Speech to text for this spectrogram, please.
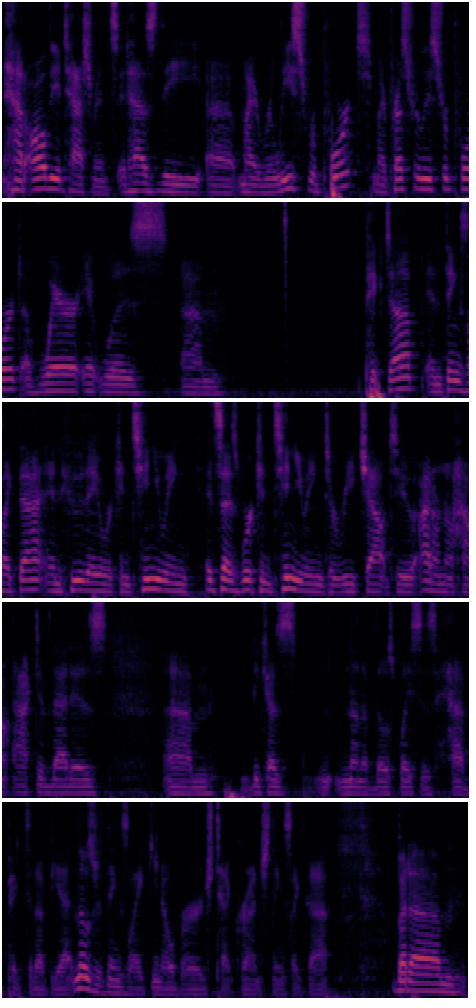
had all the attachments. It has the uh, my release report, my press release report of where it was um, picked up and things like that and who they were continuing it says we're continuing to reach out to i don't know how active that is um, because none of those places have picked it up yet. And those are things like you know verge techcrunch things like that. But um,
